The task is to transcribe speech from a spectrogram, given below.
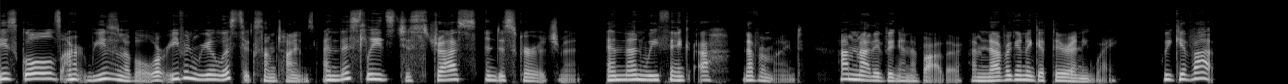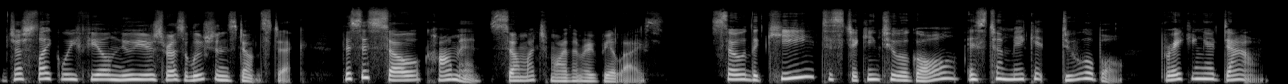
These goals aren't reasonable or even realistic sometimes, and this leads to stress and discouragement. And then we think, ah, never mind. I'm not even going to bother. I'm never going to get there anyway. We give up, just like we feel New Year's resolutions don't stick. This is so common, so much more than we realize. So the key to sticking to a goal is to make it doable, breaking it down.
